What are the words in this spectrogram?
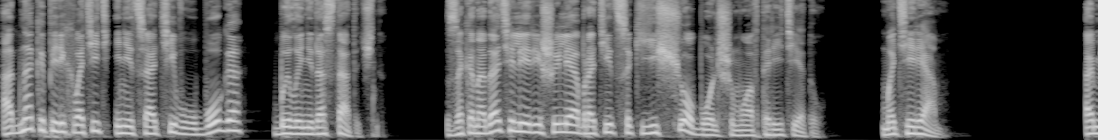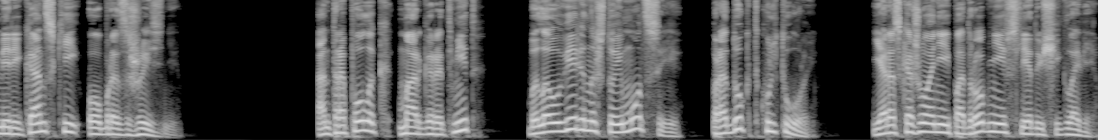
Однако перехватить инициативу у Бога было недостаточно. Законодатели решили обратиться к еще большему авторитету – матерям. Американский образ жизни. Антрополог Маргарет Мид была уверена, что эмоции – продукт культуры – я расскажу о ней подробнее в следующей главе.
